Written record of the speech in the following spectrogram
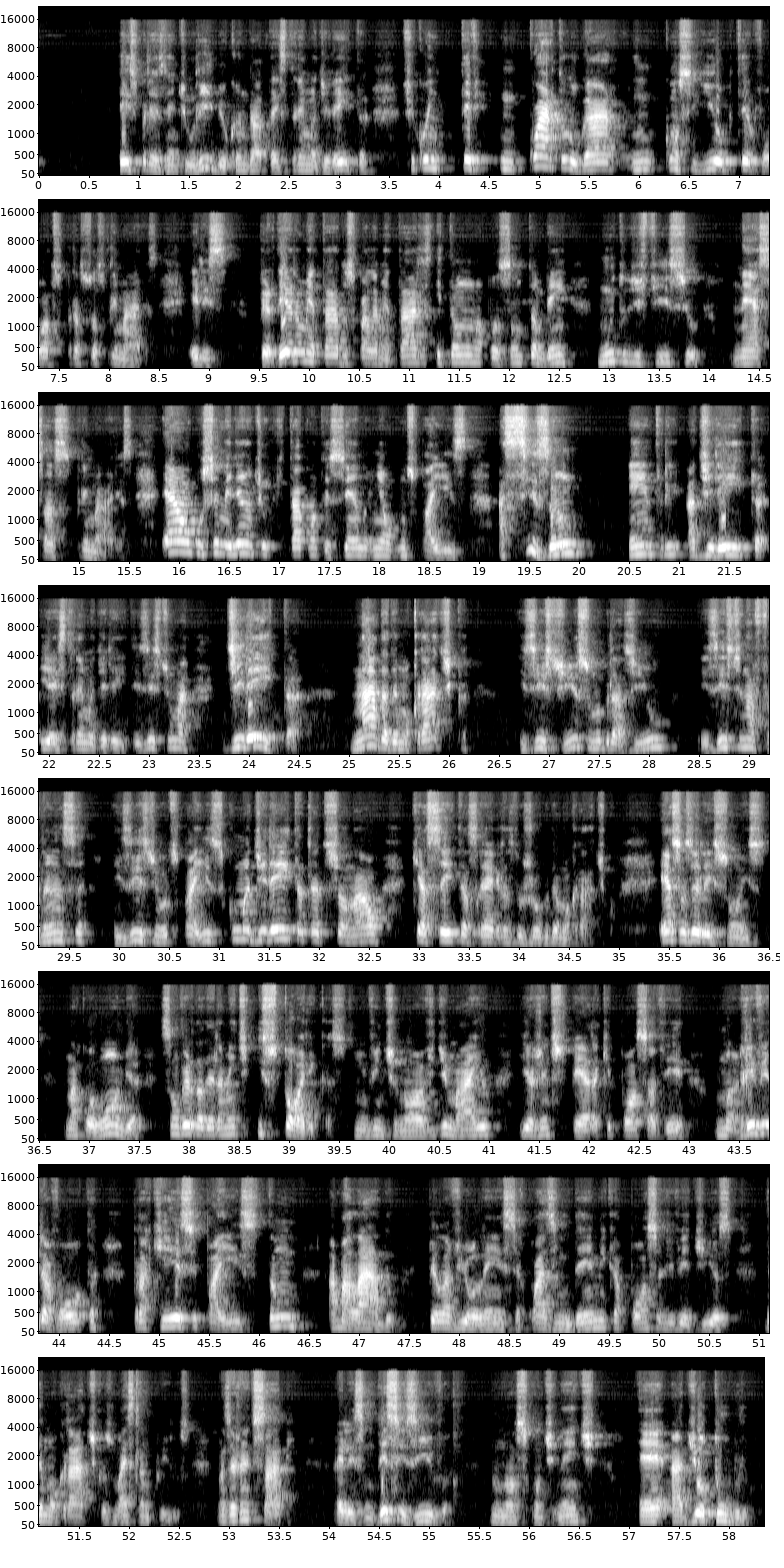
ex-presidente Uribe, o candidato da extrema-direita, ficou em, teve em quarto lugar em conseguir obter votos para suas primárias. Eles perderam metade dos parlamentares e estão numa posição também muito difícil nessas primárias. É algo semelhante ao que está acontecendo em alguns países. A cisão entre a direita e a extrema-direita. Existe uma direita nada democrática, existe isso no Brasil, existe na França, Existe em outros países com uma direita tradicional que aceita as regras do jogo democrático. Essas eleições na Colômbia são verdadeiramente históricas, em 29 de maio, e a gente espera que possa haver uma reviravolta para que esse país tão abalado pela violência quase endêmica possa viver dias democráticos mais tranquilos. Mas a gente sabe, a eleição decisiva no nosso continente é a de outubro,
